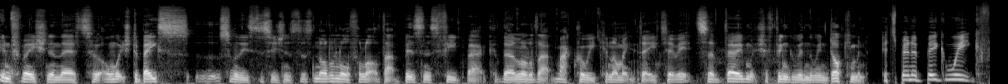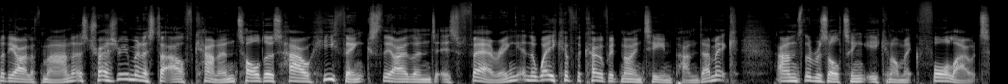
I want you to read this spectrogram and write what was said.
information in there to, on which to base uh, some of these decisions. There's not an awful lot of that business feedback. There a lot of that macroeconomic data. It's a very much a finger in the wind document. it's been a big week for the Isle of Man as Treasury Minister Alf Cannon told us how he thinks the island is faring in the wake of the COVID 19 pandemic and the resulting economic fallout.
